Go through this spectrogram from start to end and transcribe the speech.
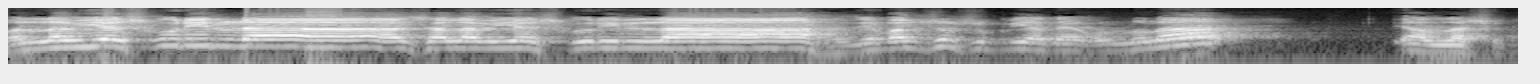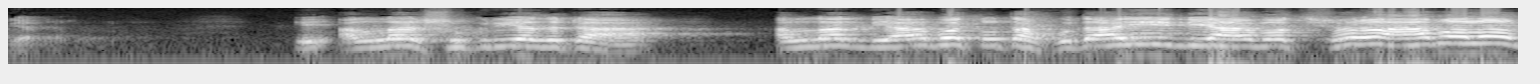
বল্লভ ইয়াসকুরিল্লাহ সালাম ইয়াসকুরিল্লাহ যে মানুষের শুক্রিয়া দেয় করল না আল্লাহ শুক্রিয়া এই আল্লাহর শুক্রিয়া যেটা, আল্লাহর লিয়াবত ওটা খুদাই লিয়াবত সর আমলম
